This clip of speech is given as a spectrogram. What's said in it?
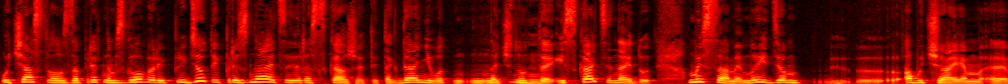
участвовала в запретном сговоре, придет и признается и расскажет. И тогда они вот начнут угу. искать и найдут. Мы сами, мы идем, э, обучаем э,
